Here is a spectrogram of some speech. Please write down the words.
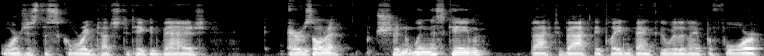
or just the scoring touch to take advantage. Arizona shouldn't win this game back to back. They played in Vancouver the night before,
